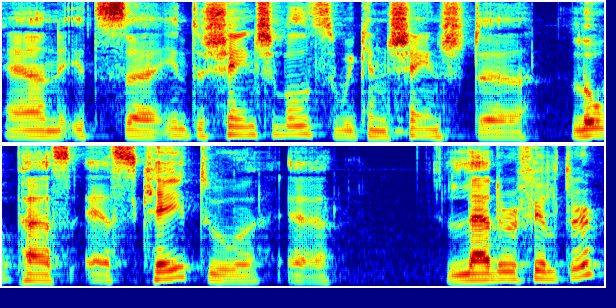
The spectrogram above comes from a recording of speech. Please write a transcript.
and it's uh, interchangeable so we can change the low pass SK to a ladder filter.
